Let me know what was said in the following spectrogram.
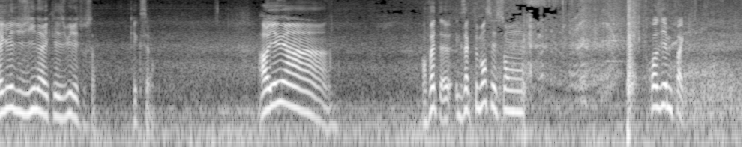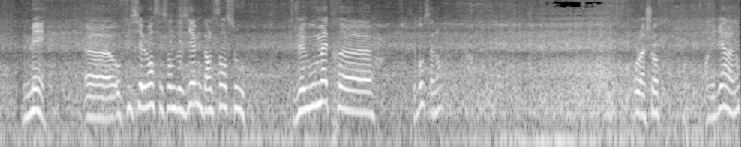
Réglé d'usine avec les huiles et tout ça. Excellent. Alors il y a eu un... En fait euh, exactement c'est son troisième pack. Mais euh, officiellement c'est son deuxième dans le sens où je vais vous mettre... euh, C'est beau ça non? Pour la chauffe. On est bien là non?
